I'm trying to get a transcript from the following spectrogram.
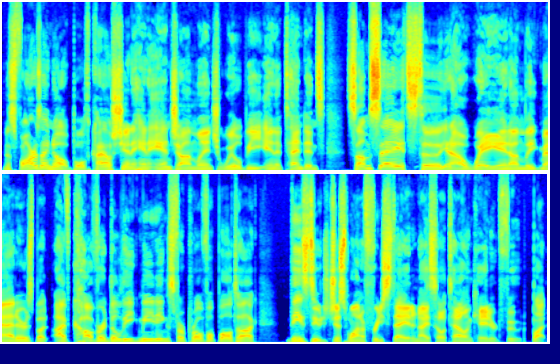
And as far as I know, both Kyle Shanahan and John Lynch will be in attendance. Some say it's to, you know, weigh in on league matters, but I've covered the league meetings for Pro Football Talk. These dudes just want a free stay at a nice hotel and catered food. But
